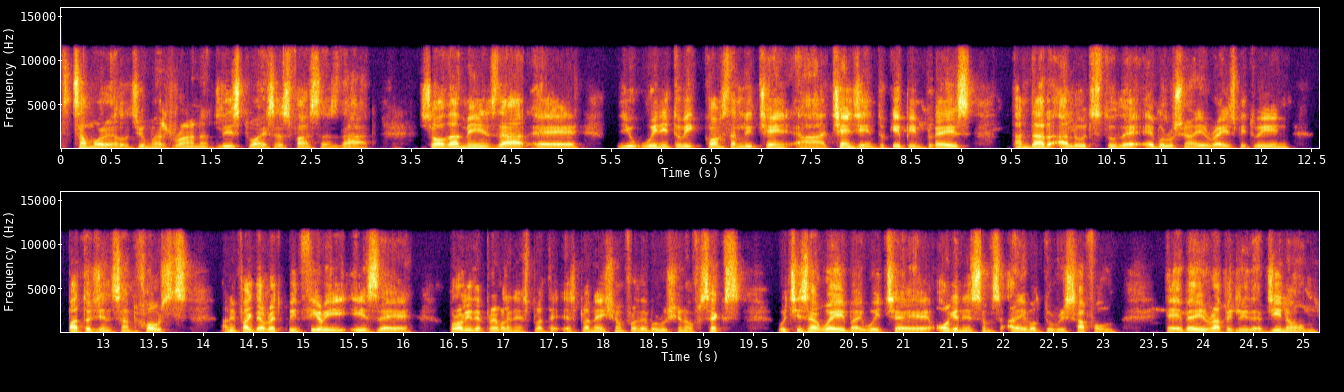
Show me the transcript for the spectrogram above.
somewhere else, you must run at least twice as fast as that. So that means that uh, you, we need to be constantly uh, changing to keep in place. And that alludes to the evolutionary race between pathogens and hosts. And in fact, the Red Queen theory is probably the prevalent explanation for the evolution of sex, which is a way by which uh, organisms are able to reshuffle uh, very rapidly their genome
